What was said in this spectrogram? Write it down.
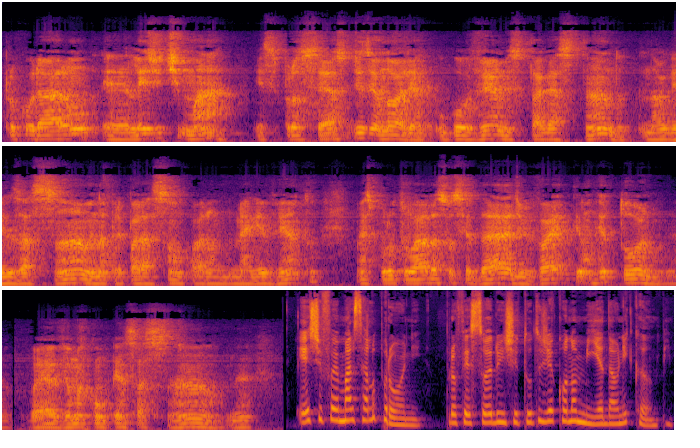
procuraram é, legitimar esse processo, dizendo: olha, o governo está gastando na organização e na preparação para um mega evento, mas por outro lado a sociedade vai ter um retorno, né? vai haver uma compensação. Né? Este foi Marcelo Prone, professor do Instituto de Economia da Unicamp.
